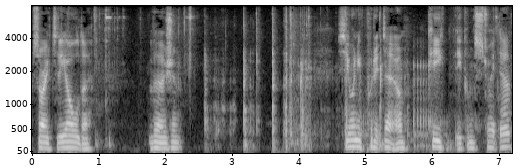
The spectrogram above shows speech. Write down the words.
Sorry to the older version. See when you put it down key it comes straight down.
